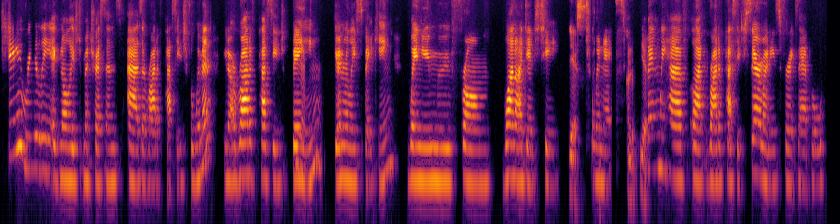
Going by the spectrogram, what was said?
she really acknowledged matrescence as a rite of passage for women. You know, a rite of passage being, generally speaking, when you move from one identity yes to a next. Yeah. When we have like rite of passage ceremonies, for example,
